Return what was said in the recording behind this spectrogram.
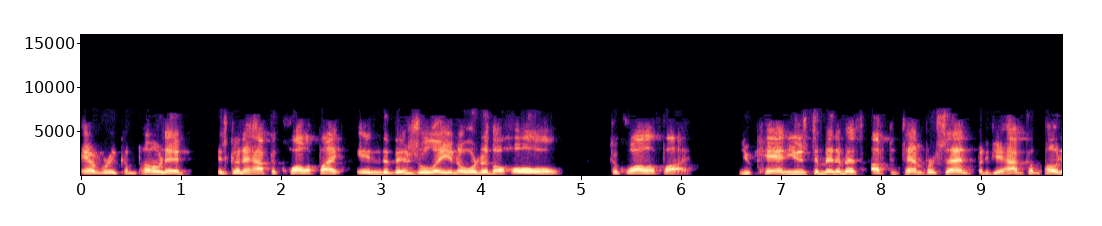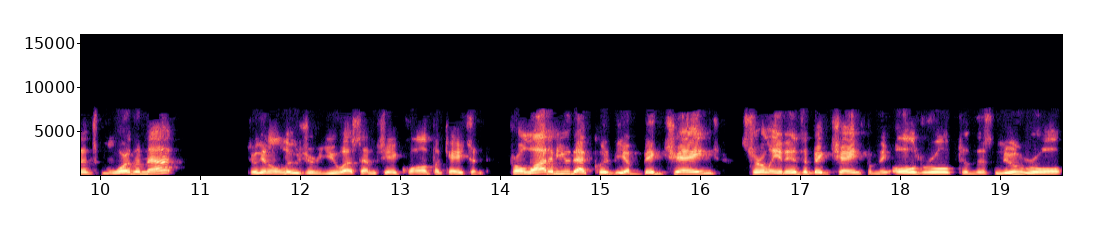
every component is going to have to qualify individually in order the whole to qualify. You can use de minimis up to 10%, but if you have components more than that, you're going to lose your USMCA qualification. For a lot of you, that could be a big change. Certainly, it is a big change from the old rule to this new rule.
